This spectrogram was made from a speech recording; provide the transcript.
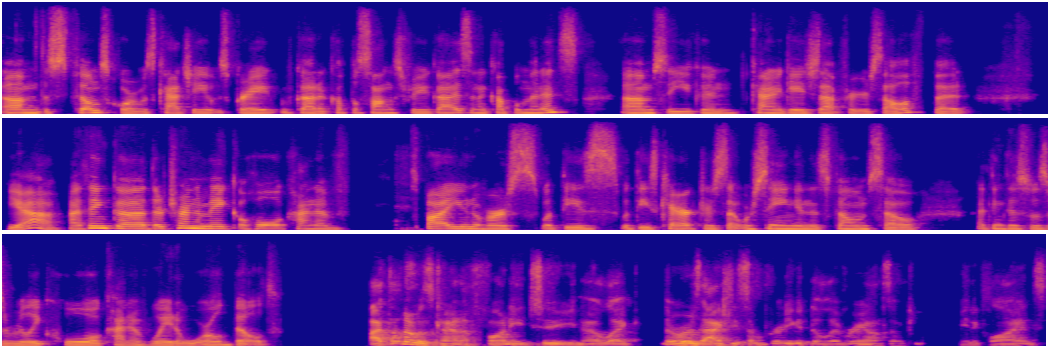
Um, this film score was catchy. It was great. We've got a couple songs for you guys in a couple minutes, um, so you can kind of gauge that for yourself. But yeah, I think uh, they're trying to make a whole kind of spy universe with these with these characters that we're seeing in this film. So I think this was a really cool kind of way to world build. I thought it was kind of funny too. You know, like there was actually some pretty good delivery on some comedic lines.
